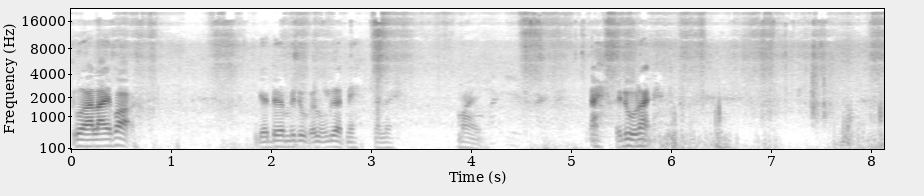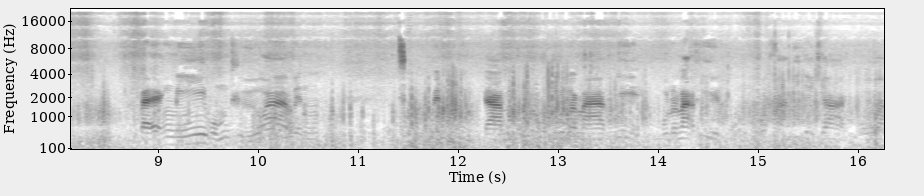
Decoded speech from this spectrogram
ตัวอะไรพ่อเดี๋ยวเดินไปดูกันเลือดนี่นั่นเลยไม่ไปดูหน่อย แปลงนี้ผมถือว่าเป็นเป็นการบูรณาที่บูรณะที่ค่อนข้างที่จะยากเพราะว่า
